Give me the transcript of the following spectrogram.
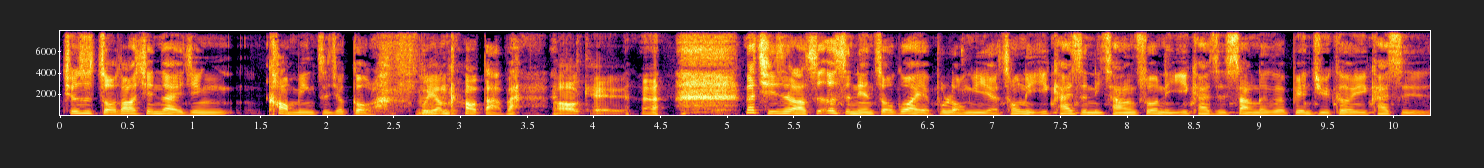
就是走到现在已经靠名字就够了，不用靠打扮。OK，那其实老师二十年走过来也不容易啊。从你一开始，你常说你一开始上那个编剧课，一开始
